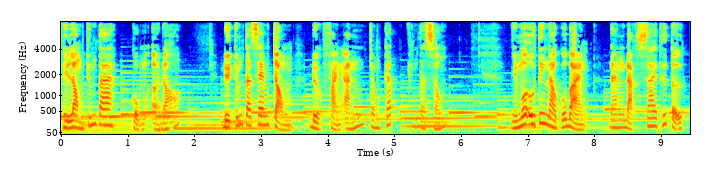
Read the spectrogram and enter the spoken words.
thì lòng chúng ta cũng ở đó. Điều chúng ta xem trọng được phản ánh trong cách chúng ta sống. Những mối ưu tiên nào của bạn đang đặt sai thứ tự?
